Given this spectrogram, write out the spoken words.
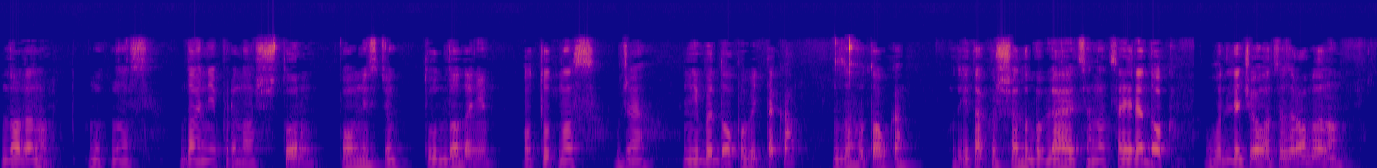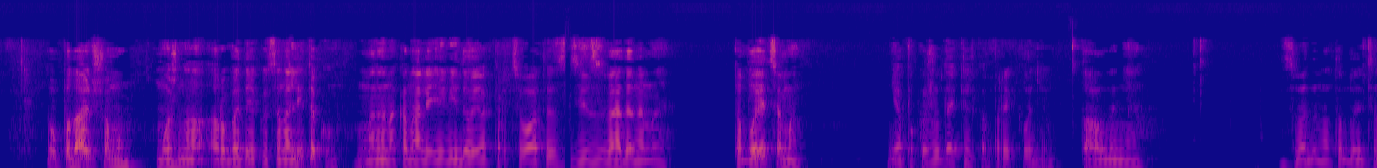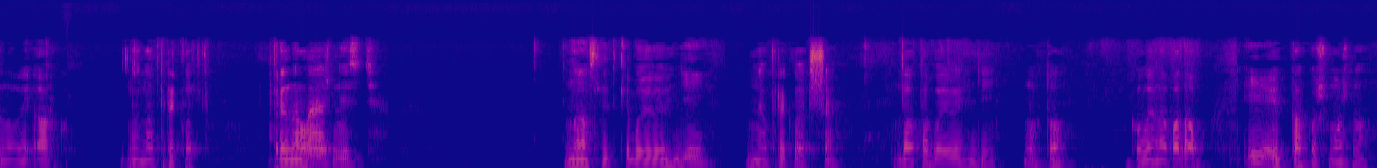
Додано. От у нас дані про наш штурм повністю тут додані. От у нас вже ніби доповідь така заготовка. От, І також ще додається на цей рядок. От Для чого це зроблено? Ну, В подальшому можна робити якусь аналітику. У мене на каналі є відео, як працювати зі зведеними таблицями. Я покажу декілька прикладів. Ставлення. Зведена таблиця, новий арк. Ну, Наприклад, приналежність, наслідки бойових дій, наприклад, ще дата бойових дій. Ну, хто коли нападав. І також можна,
